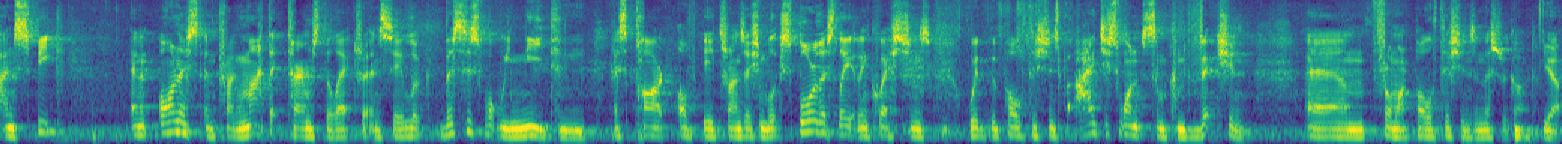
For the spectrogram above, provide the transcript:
and speak in honest and pragmatic terms to the electorate and say, look, this is what we need mm. as part of a transition. We'll explore this later in questions with the politicians, but I just want some conviction um, from our politicians in this regard. Yeah.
